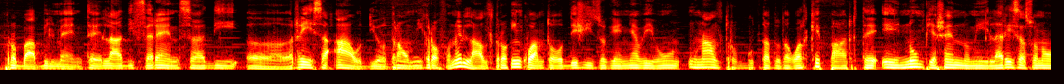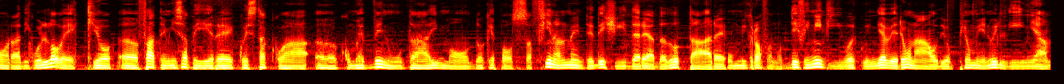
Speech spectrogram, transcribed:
probabilmente, la differenza di uh, resa audio tra un microfono e l'altro, in quanto ho deciso che ne avevo un, un altro buttato da qualche parte e non piacendomi la resa sonora di quello vecchio, uh, fatemi sapere questa qua uh, come è venuta in modo che possa finalmente decidere ad adottare un microfono definitivo e quindi avere un audio più o meno in linea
